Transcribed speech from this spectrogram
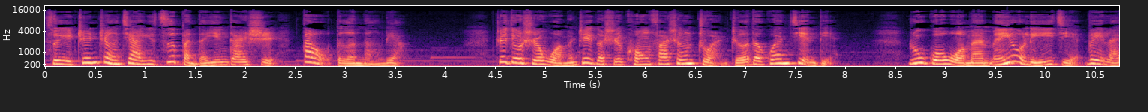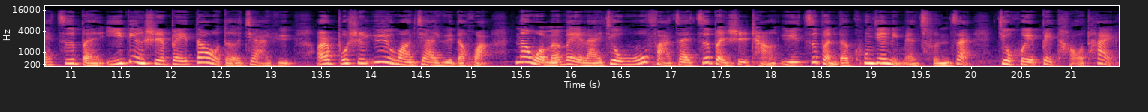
所以，真正驾驭资本的应该是道德能量，这就是我们这个时空发生转折的关键点。如果我们没有理解未来资本一定是被道德驾驭，而不是欲望驾驭的话，那我们未来就无法在资本市场与资本的空间里面存在，就会被淘汰了。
